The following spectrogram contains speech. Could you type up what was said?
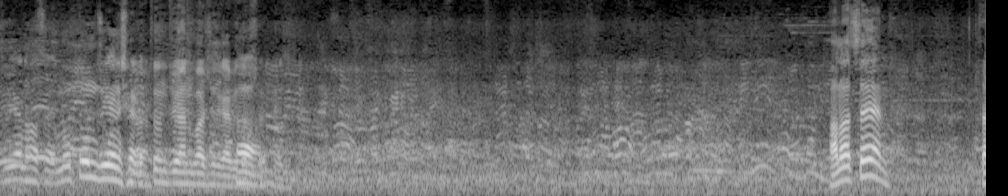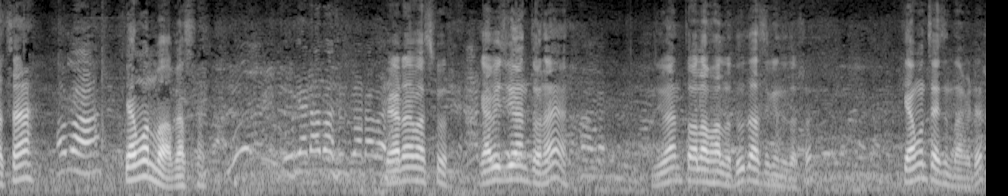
জিয়ান হচ্ছে নতুন জিয়ান সেটা নতুন জুয়ান বয়সের গাবি হ্যাঁ। দর্শক ভালো আছেন? চাচা? কেমন বা ব্যবসা পেয়ারা বাসকুর গাবি জুয়ান তো না? জুয়ান তলা ভালো দুধ আছে কিন্তু দর্শক। কেমন চাইছেন দাম এটার?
